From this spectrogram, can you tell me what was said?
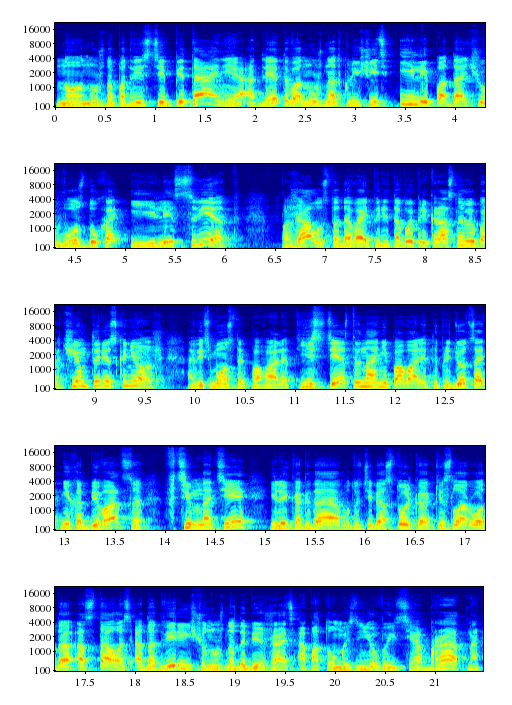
но нужно подвести питание, а для этого нужно отключить или подачу воздуха, или свет. Пожалуйста, давай, перед тобой прекрасный выбор. Чем ты рискнешь? А ведь монстры повалят. Естественно, они повалят. И придется от них отбиваться в темноте. Или когда вот у тебя столько кислорода осталось, а до двери еще нужно добежать, а потом из нее выйти обратно.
